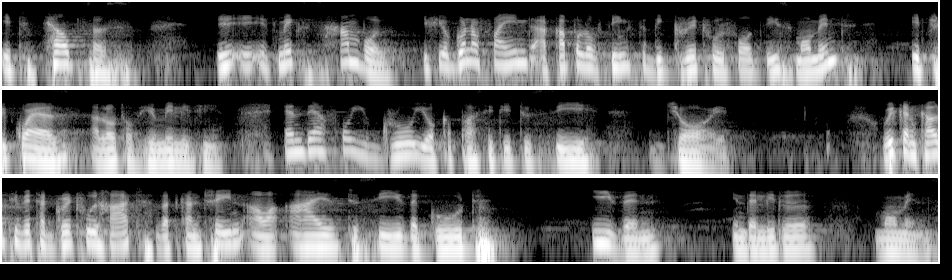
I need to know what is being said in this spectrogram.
It helps us it, it makes us humble. If you're going to find a couple of things to be grateful for this moment, it requires a lot of humility. And therefore, you grow your capacity to see joy. We can cultivate a grateful heart that can train our eyes to see the good even in the little moments.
